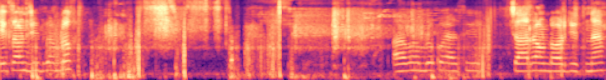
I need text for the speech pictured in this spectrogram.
एक राउंड जीत गए हम लोग। अब हम लोग को ऐसे चार राउंड और जीतना है।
